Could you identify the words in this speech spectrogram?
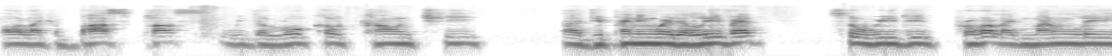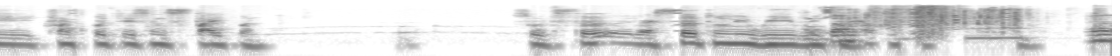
or like a bus pass with the local county, uh, depending where they live at. So we did provide like monthly transportation stipend. So it's uh, like certainly we, we can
